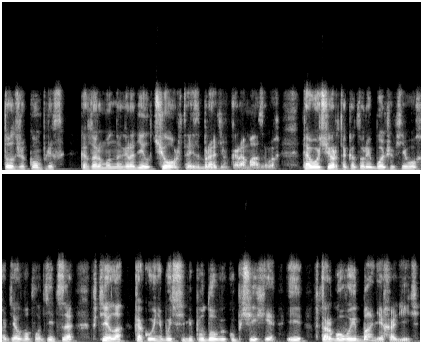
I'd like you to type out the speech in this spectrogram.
тот же комплекс, которым он наградил черта из братьев Карамазовых, того черта, который больше всего хотел воплотиться в тело какой-нибудь семипудовой купчихи и в торговые бани ходить.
